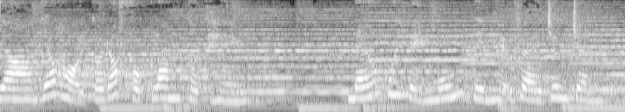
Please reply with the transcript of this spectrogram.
do Giáo hội Cơ đốc Phục Lâm thực hiện. Nếu quý vị muốn tìm hiểu về chương trình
